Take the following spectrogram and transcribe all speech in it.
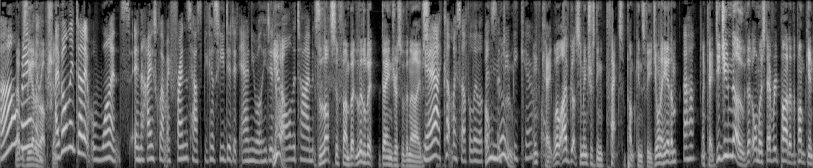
Oh, that was the other option. I've only done it once in high school at my friend's house because he did it annual. He did it all the time. It's lots of fun, but a little bit dangerous with the knives. yeah, I cut myself a little bit, Oh, so no. do be careful. Okay, well, I've got some interesting facts for pumpkins for you. Do you want to hear them? Uh-huh. Okay. Did you know that almost every part of the pumpkin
